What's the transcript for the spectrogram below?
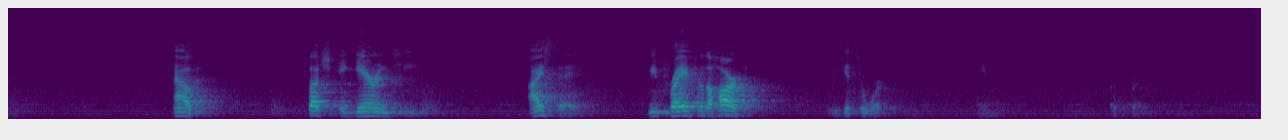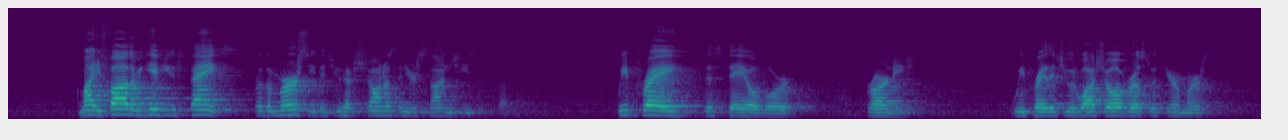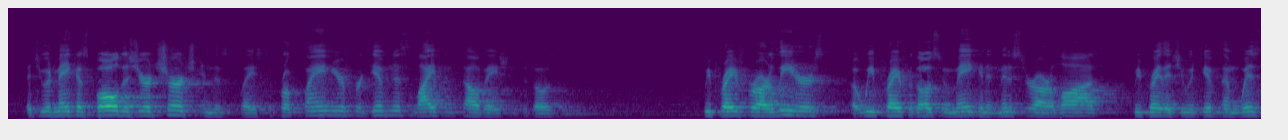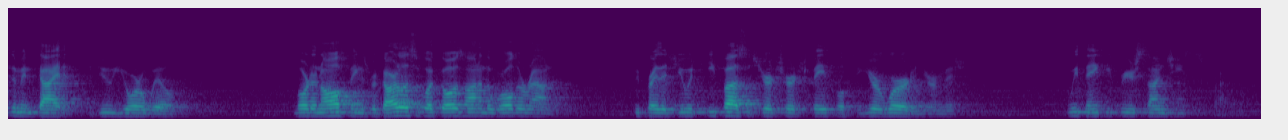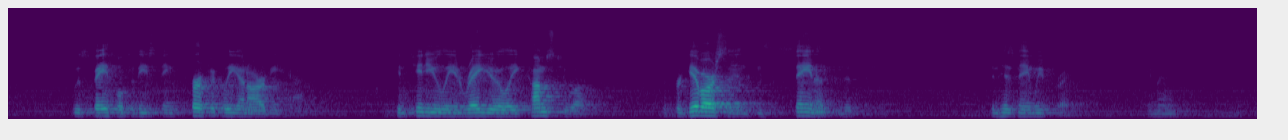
Now then, such a guarantee. I say, we pray for the harvest. We get to work. Amen. Let's pray. Mighty Father, we give you thanks for the mercy that you have shown us in your Son, Jesus Christ. We pray this day, O Lord, for our nation. We pray that you would watch over us with your mercy. that you would make us bold as your church in this place to proclaim your forgiveness, life, and salvation to those who. We pray for our leaders, but we pray for those who make and administer our laws. We pray that you would give them wisdom and guidance to do your will. Lord, in all things, regardless of what goes on in the world around us, we pray that you would keep us as your church faithful to your word and your mission. We thank you for your Son, Jesus Christ, who is faithful to these things perfectly on our behalf, continually and regularly comes to us to forgive our sins and sustain us in this mission. In his name we pray.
